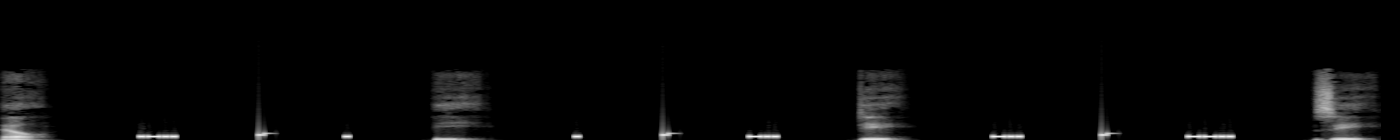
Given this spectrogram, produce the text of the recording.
L. E. D. Z.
